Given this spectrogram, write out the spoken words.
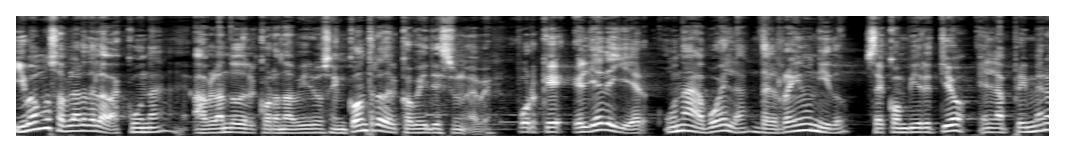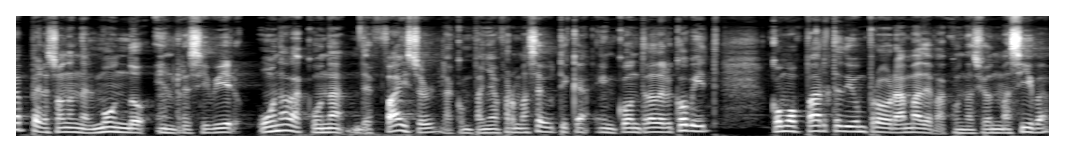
Y vamos a hablar de la vacuna, hablando del coronavirus en contra del COVID-19, porque el día de ayer una abuela del Reino Unido se convirtió en la primera persona en el mundo en recibir una vacuna de Pfizer, la compañía farmacéutica, en contra del COVID, como parte de un programa de vacunación masiva.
